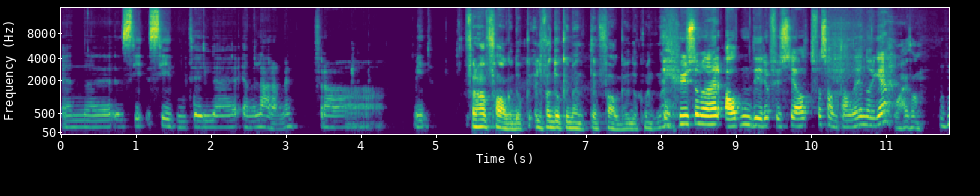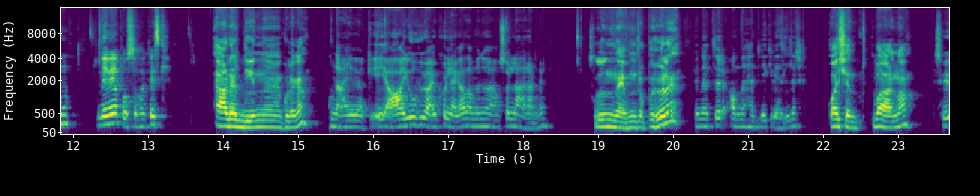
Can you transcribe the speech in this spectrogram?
en, eh, si, siden til eh, en av læreren min fra VID. Fra, fagdok eller fra fagdokumentene. Hun som er aden dyr og fuss i alt for samtaler i Norge. Å, hei sann. -hmm. Det vil jeg påstå, faktisk. Er det din eh, kollega? Nei, ikke, ja, jo, hun er jo kollega, da, men hun er også læreren min. Skal du name-droppe henne, eller? Hun heter Anne Hedvig Wedler. Og er kjent Hva er hun, da? Hun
